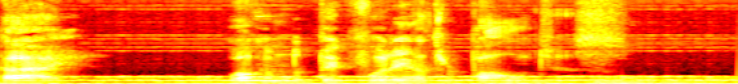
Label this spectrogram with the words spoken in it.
Hi, welcome to Bigfoot Anthropologists.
